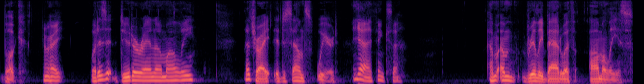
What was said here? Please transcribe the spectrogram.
book. Right. What is it? Deuteronomy. That's right. It just sounds weird. Yeah, I think so. I'm I'm really bad with homilies.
